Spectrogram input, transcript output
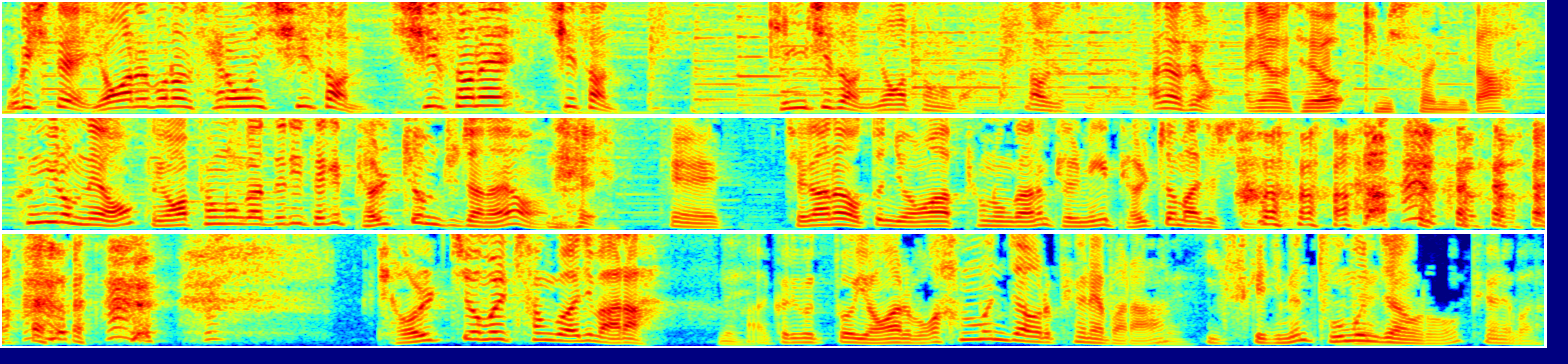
우리 시대 영화를 보는 새로운 시선, 시선의 시선. 김시선 영화평론가 나오셨습니다. 안녕하세요. 안녕하세요. 김시선입니다. 흥미롭네요. 영화평론가들이 되게 별점 주잖아요. 네. 예, 제가 아는 어떤 영화 평론가는 별명이 별점 아저씨입니다. 별점을 참고하지 마라. 네. 아, 그리고 또 영화를 보고 한 문장으로 표현해봐라. 네. 익숙해지면 두 문장으로 네. 표현해봐라.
